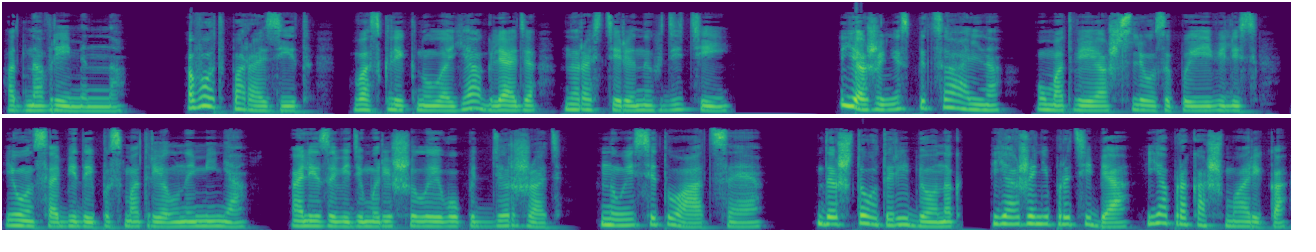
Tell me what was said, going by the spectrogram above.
одновременно. «Вот паразит!» — воскликнула я, глядя на растерянных детей. «Я же не специально!» У Матвея аж слезы появились, и он с обидой посмотрел на меня. А Лиза, видимо, решила его поддержать. Ну и ситуация. «Да что ты, ребенок, я же не про тебя, я про кошмарика,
